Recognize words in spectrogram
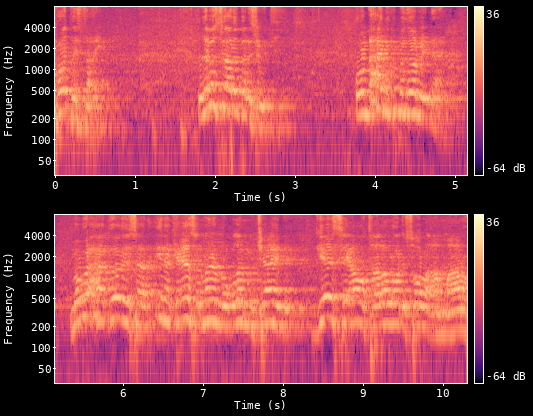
foodaystaray laba su'aalood baa la isweydiiyey oo maxaynu ku madoobaynaa? Ma waxaad doonaysaan inanka esar mana noqdo mujaahid geesi ah oo taalo loo dhisoo la ammaano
